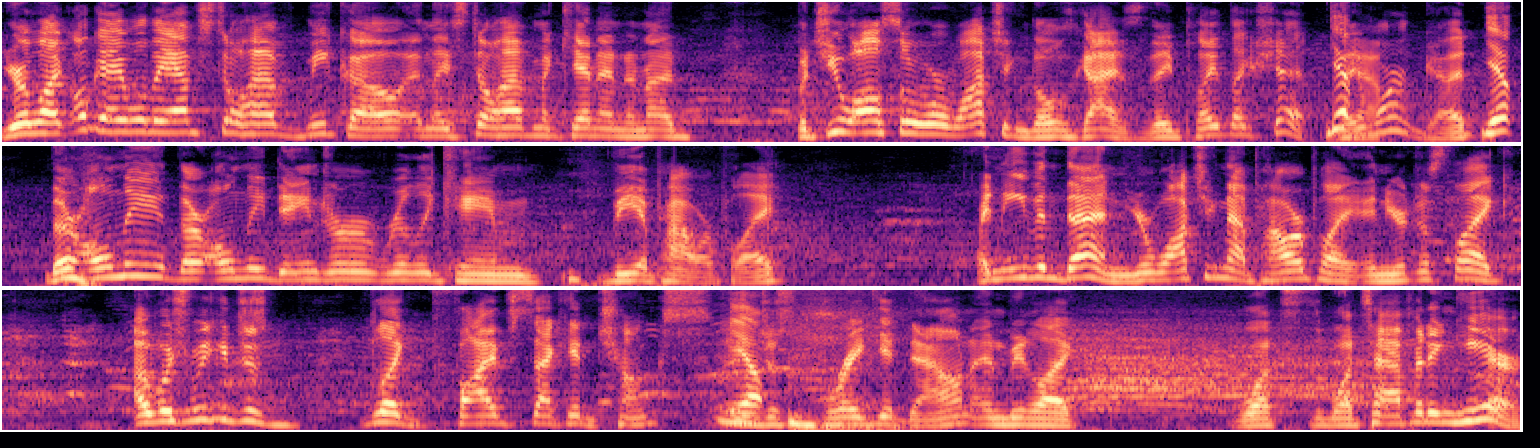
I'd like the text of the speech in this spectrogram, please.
you're like, okay, well, they have still have Mikko and they still have MacKinnon and I, but you also were watching those guys. They played like shit. Yep. They weren't good. Yep. Their only their only danger really came via power play. And even then, you're watching that power play and you're just like, I wish we could just like five second chunks and Yep. just break it down and be like, what's what's happening here?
